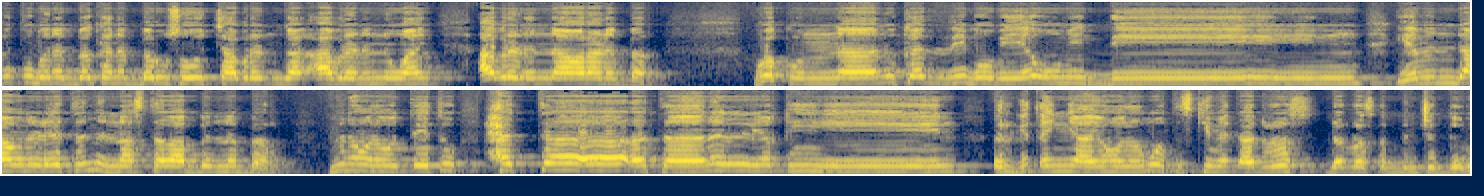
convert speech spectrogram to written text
قطوا بنبك نبروا صوت عبرن عبرن النواي عبرن النوار نبر. وكنا نكذب بيوم الدين. يمن داون ليتم الناس تباب بالنبر ምን ሆነ ውጤቱ ሐታ አታና ልየቂን እርግጠኛ የሆነ ሞት እስኪመጣ ድረስ ደረሰብን ችግሩ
